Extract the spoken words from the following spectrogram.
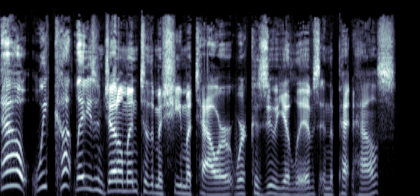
Now, we cut, ladies and gentlemen, to the Mishima Tower where Kazuya lives in the penthouse.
